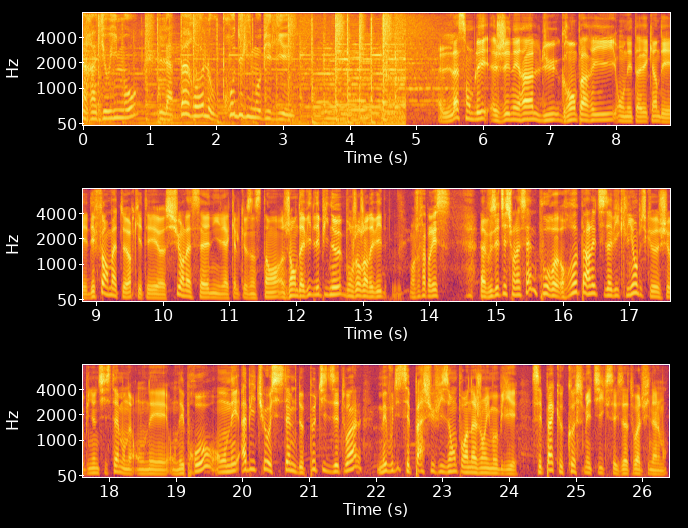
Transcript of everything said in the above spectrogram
Radio Imo, la parole aux pros de l'immobilier. L'Assemblée générale du Grand Paris. On est avec un des, des, formateurs qui était euh, sur la scène il y a quelques instants, Jean-David Lépineux. Bonjour Jean-David. Bonjour Fabrice. Euh, vous étiez sur la scène pour euh, reparler de ses avis clients, puisque chez Opinion System, on, on, est, on est pro, on est habitué au système de petites étoiles, mais vous dites que c'est pas suffisant pour un agent immobilier. C'est pas que cosmétique ces étoiles finalement.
